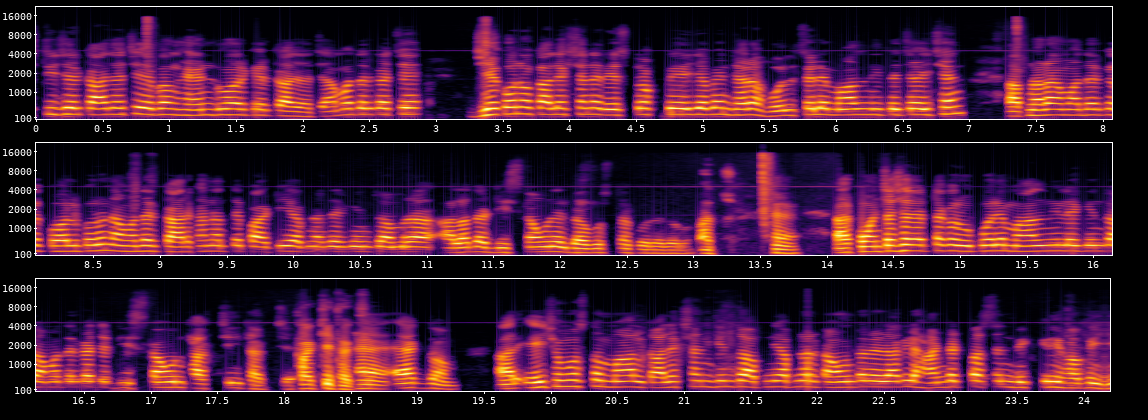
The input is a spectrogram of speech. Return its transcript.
স্টিচের কাজ আছে এবং হ্যান্ড ওয়ার্কের কাজ আছে। আমাদের কাছে যে কোনো কালেকশনের স্টক পেয়ে যাবেন যারা হোলসেলে মাল নিতে চাইছেন আপনারা আমাদেরকে কল করুন আমাদের কারখানাতে পাঠিয়ে আপনাদের কিন্তু আমরা আলাদা ডিসকাউন্টের ব্যবস্থা করে দেবো। আচ্ছা। হ্যাঁ আর পঞ্চাশ হাজার টাকার উপরে মাল নিলে কিন্তু আমাদের কাছে ডিসকাউন্ট থাকছেই থাকছে। হ্যাঁ একদম। আর এই সমস্ত মাল কালেকশন কিন্তু আপনি আপনার কাউন্টারে রাখলে হান্ড্রেড পার্সেন্ট বিক্রি হবেই।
